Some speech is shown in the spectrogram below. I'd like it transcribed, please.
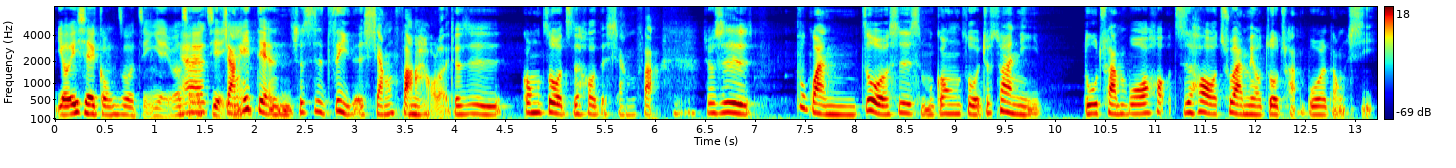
有一些工作经验，有什么建议？讲一点就是自己的想法好了，就是工作之后的想法，就是不管做的是什么工作，就算你读传播后之后出来没有做传播的东西，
